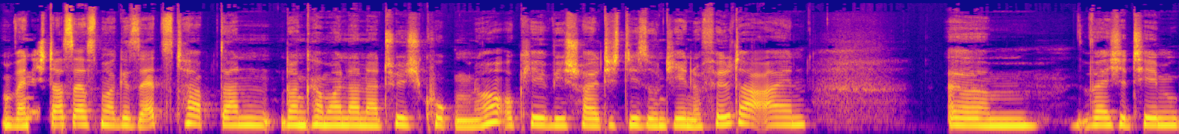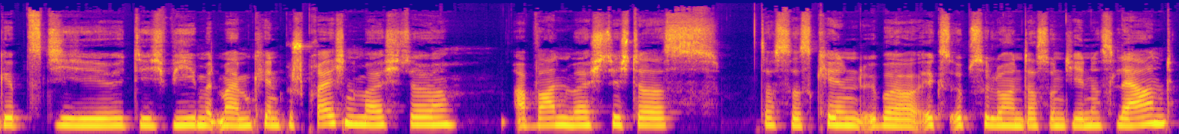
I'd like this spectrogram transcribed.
Und wenn ich das erstmal gesetzt habe, dann, dann kann man da natürlich gucken, ne? Okay, wie schalte ich diese und jene Filter ein? Ähm, welche Themen gibt's, die, die ich wie mit meinem Kind besprechen möchte? Ab wann möchte ich das, dass das Kind über XY das und jenes lernt?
